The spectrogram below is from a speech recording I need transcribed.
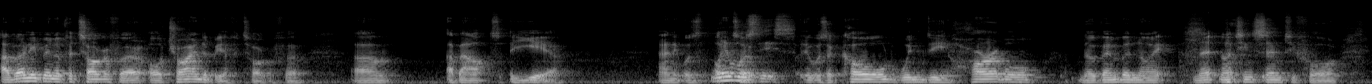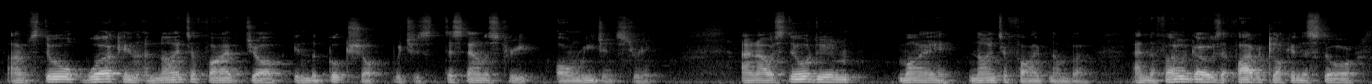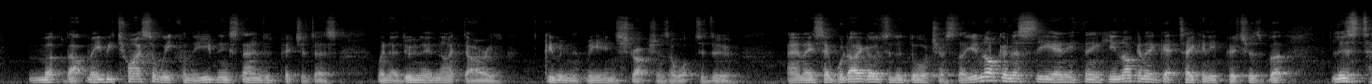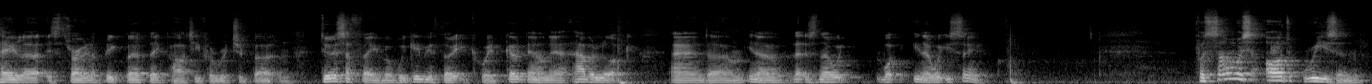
I've only been a photographer or trying to be a photographer um, about a year. And it was When was this? It was a cold, windy, horrible November night, 1974. I'm still working a nine to five job in the bookshop, which is just down the street on Regent Street. And I was still doing my nine to five number. And the phone goes at five o'clock in the store, m- about maybe twice a week from the Evening Standard picture desk when they're doing their night diary, giving me instructions of what to do. And they said, Would I go to the Dorchester? You're not going to see anything, you're not going to get take any pictures, but Liz Taylor is throwing a big birthday party for Richard Burton. Do us a favor, we'll give you 30 quid. Go down there, have a look, and um, you know, let us know what, what you know what you see. For some odd reason,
